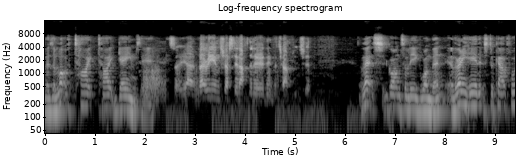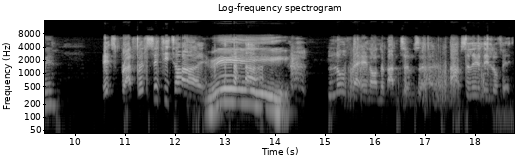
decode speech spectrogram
There's a lot of tight, tight games here. So, yeah, very interesting afternoon in the Championship. Let's go on to League One then. Are there any here that stuck out for you? It's Bradford City time! Really? love betting on the Bantams at home. Absolutely love it.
